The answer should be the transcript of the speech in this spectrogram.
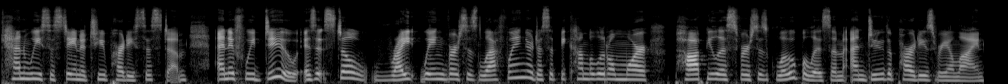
Can we sustain a two party system? And if we do, is it still still right wing versus left wing, or does it become a little more populist versus globalism? And do the parties realign?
